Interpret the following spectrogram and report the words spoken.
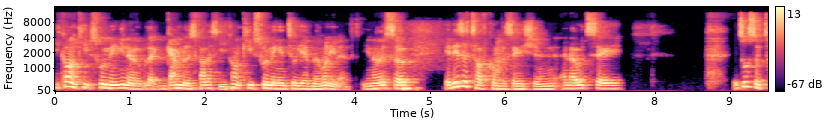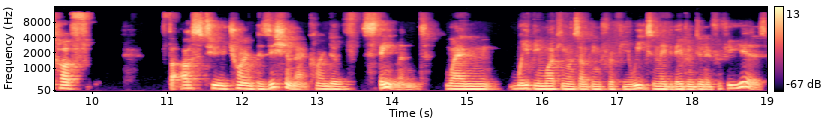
you can't keep swimming you know like gambler's fallacy you can't keep swimming until you have no money left you know so it is a tough conversation. And I would say it's also tough for us to try and position that kind of statement when we've been working on something for a few weeks and maybe they've been doing it for a few years.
